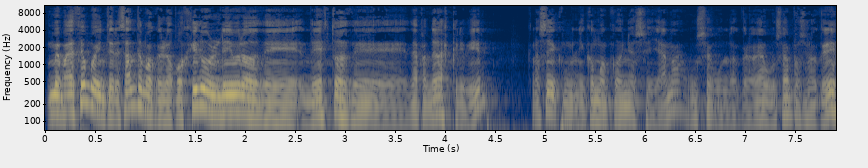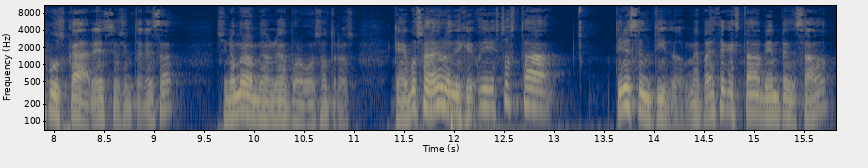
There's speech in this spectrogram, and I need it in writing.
me parece muy interesante porque lo he cogido un libro de, de estos de, de aprender a escribir no sé ni cómo coño se llama. Un segundo, que lo voy a buscar. Pues si lo queréis buscar, ¿eh? Si os interesa. Si no, me lo, leo por vosotros. Que me puse a leerlo y dije, oye, esto está... Tiene sentido. Me parece que está bien pensado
